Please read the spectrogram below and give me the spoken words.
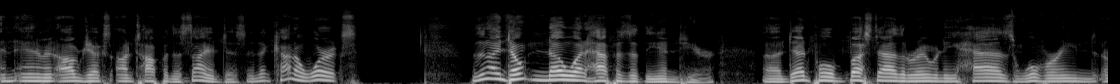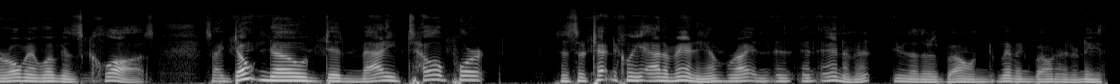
inanimate objects, on top of the scientist. And it kind of works. But then I don't know what happens at the end here. Uh, Deadpool busts out of the room and he has Wolverine or Old Man Logan's claws. So I don't know, did Maddie teleport since they're technically adamantium, right, and, and, and animate, even though there's bone, living bone underneath.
